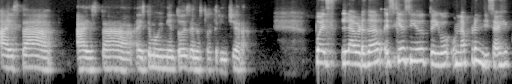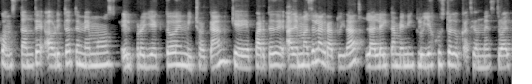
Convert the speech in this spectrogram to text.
a, esta, a, esta, a este movimiento desde nuestra trinchera. Pues la verdad es que ha sido, te digo, un aprendizaje constante. Ahorita tenemos el proyecto en Michoacán que parte de, además de la gratuidad, la ley también incluye justo educación menstrual.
